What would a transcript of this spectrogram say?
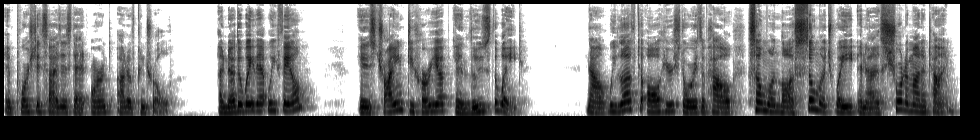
and portion sizes that aren't out of control. Another way that we fail is trying to hurry up and lose the weight. Now, we love to all hear stories of how someone lost so much weight in a short amount of time.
